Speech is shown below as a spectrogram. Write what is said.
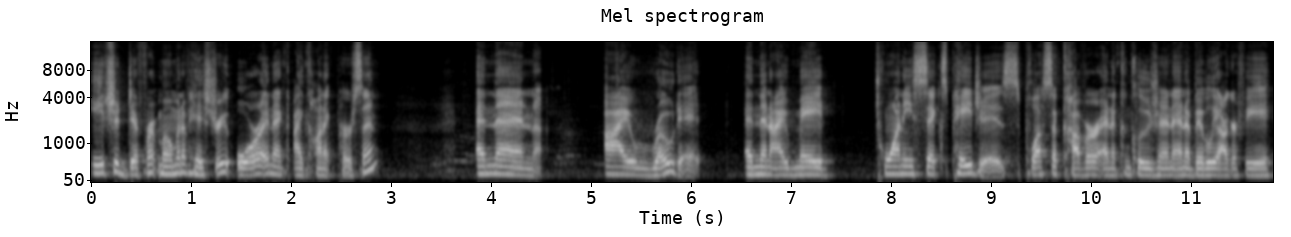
each a different moment of history or an iconic person. And then I wrote it, and then I made 26 pages plus a cover and a conclusion and a bibliography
